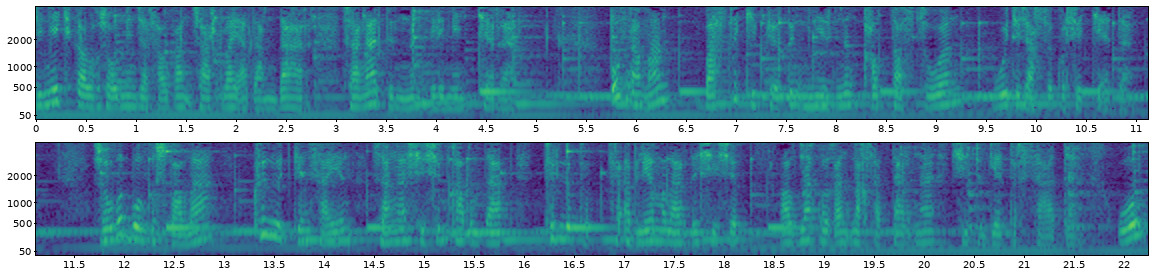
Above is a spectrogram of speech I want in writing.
генетикалық жолмен жасалған жартылай адамдар жаңа діннің элементтері. Бұл роман басты кейіпкердің мінезінің қалыптасуын өте жақсы көрсетеді. Жолы болғыш бала күн өткен сайын жаңа шешім қабылдап түрлі проблемаларды шешіп алдына қойған мақсаттарына жетуге тырысады. Ол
